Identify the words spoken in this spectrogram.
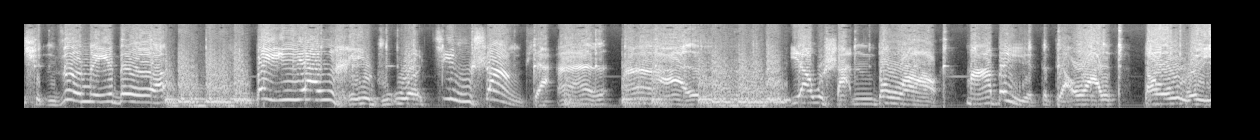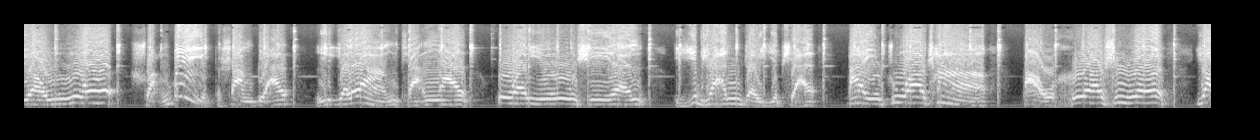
亲自内得白眼黑猪敬上天，要山东马背的雕鞍，都为我双背的上边力量天安。我有心一篇这一篇带着唱，到何时要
